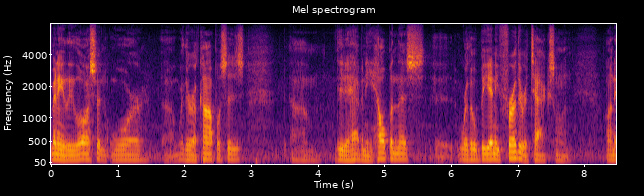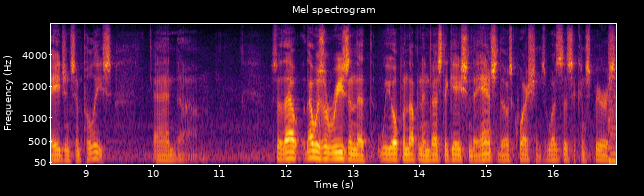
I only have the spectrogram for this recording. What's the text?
Benny Lee Lawson, or uh, were there accomplices? Um, did he have any help in this? Uh, will there be any further attacks on, on agents and police? And um, so that, that was a reason that we opened up an investigation to answer those questions. Was this a conspiracy?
